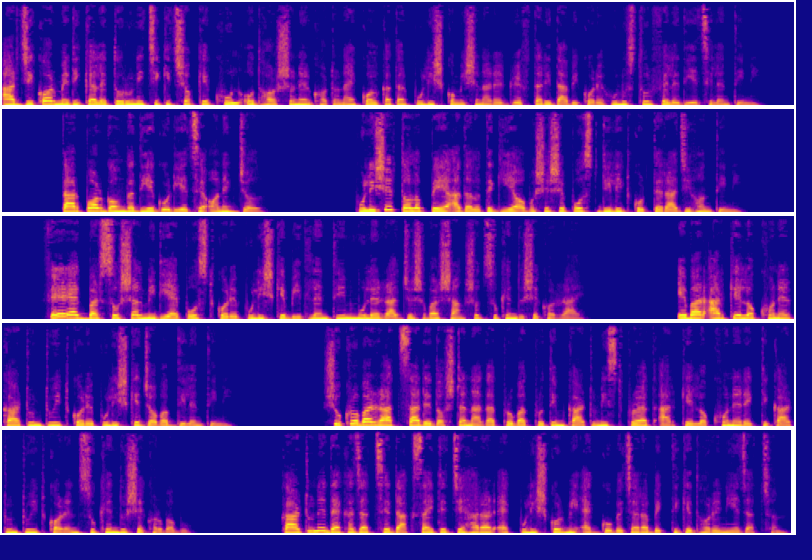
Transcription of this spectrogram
আরজিকর মেডিকেলে তরুণী চিকিৎসককে খুন ও ধর্ষণের ঘটনায় কলকাতার পুলিশ কমিশনারের গ্রেফতারি দাবি করে হুলুস্থুল ফেলে দিয়েছিলেন তিনি। তারপর গঙ্গা দিয়ে গড়িয়েছে অনেক জল। পুলিশের তলব পেয়ে আদালতে গিয়ে অবশেষে পোস্ট ডিলিট করতে রাজি হন তিনি। ফের একবার সোশ্যাল মিডিয়ায় পোস্ট করে পুলিশকে বিধলেন তৃণমূলের রাজ্যসভার সাংসদ সুখেন্দুশেখর রায়। এবার আর কে লক্ষণের কার্টুন টুইট করে পুলিশকে জবাব দিলেন তিনি। শুক্রবার রাত সাড়ে দশটা নাগাদ প্রবাদ প্রতিম কার্টুনিস্ট প্রয়াত আর কে লক্ষণের একটি কার্টুন টুইট করেন সুখেন্দু শেখরবাবু। কার্টুনে দেখা যাচ্ছে ডাকসাইটের চেহারার এক পুলিশকর্মী এক গোবেচারা ব্যক্তিকে ধরে নিয়ে যাচ্ছেন।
